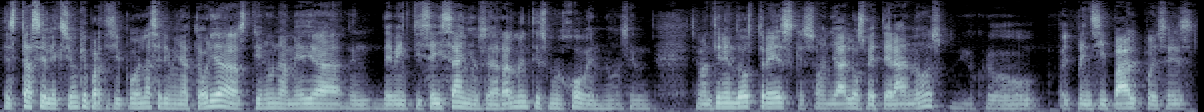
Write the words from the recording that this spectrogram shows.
Esta selección que participó en las eliminatorias tiene una media de 26 años, o sea, realmente es muy joven, ¿no? Se, mantienen dos, tres que son ya los veteranos. Yo creo el principal, pues, es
